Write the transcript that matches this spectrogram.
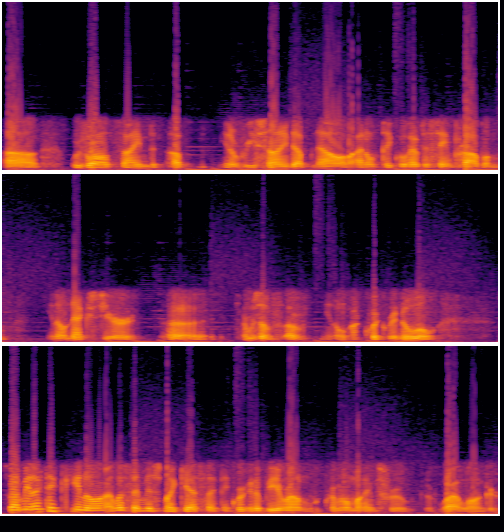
Uh, we've all signed up, you know, re-signed up now. I don't think we'll have the same problem you know, next year uh, in terms of, of, you know, a quick renewal. So, I mean, I think, you know, unless I miss my guess, I think we're going to be around Criminal Minds for a good while longer.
